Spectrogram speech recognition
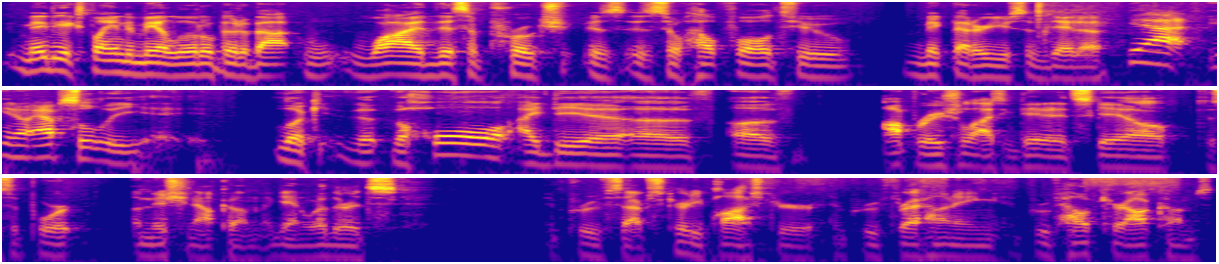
maybe explain to me a little bit about why this approach is, is so helpful to make better use of data? Yeah, you know, absolutely. Look, the, the whole idea of, of operationalizing data at scale to support a mission outcome, again, whether it's improve cybersecurity posture, improve threat hunting, improve healthcare outcomes,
